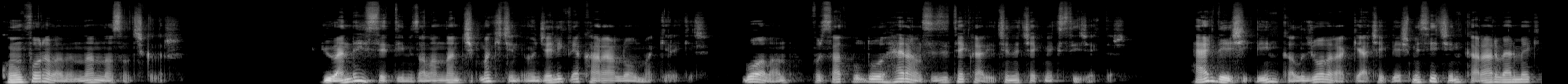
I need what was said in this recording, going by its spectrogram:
Konfor alanından nasıl çıkılır? Güvende hissettiğimiz alandan çıkmak için öncelikle kararlı olmak gerekir. Bu alan fırsat bulduğu her an sizi tekrar içine çekmek isteyecektir. Her değişikliğin kalıcı olarak gerçekleşmesi için karar vermek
